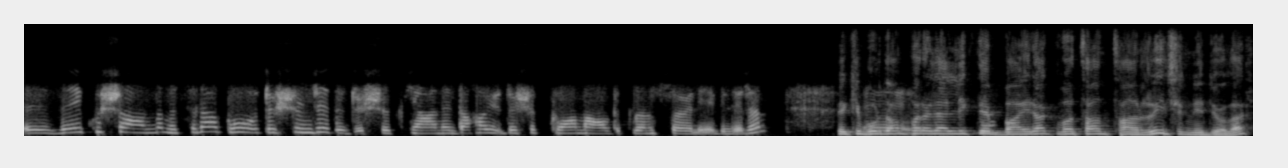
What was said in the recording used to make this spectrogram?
Z kuşağında mesela bu düşünce de düşük. Yani daha düşük puan aldıklarını söyleyebilirim. Peki buradan Ee, paralellikle bayrak, vatan, tanrı için ne diyorlar?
